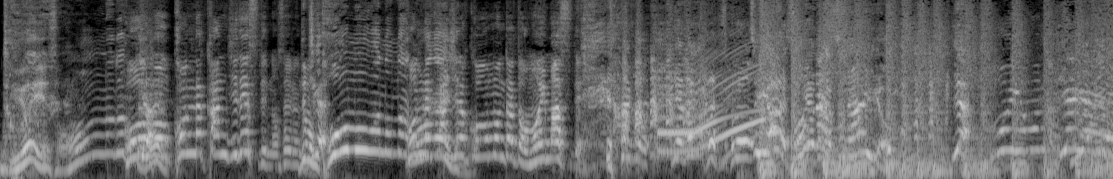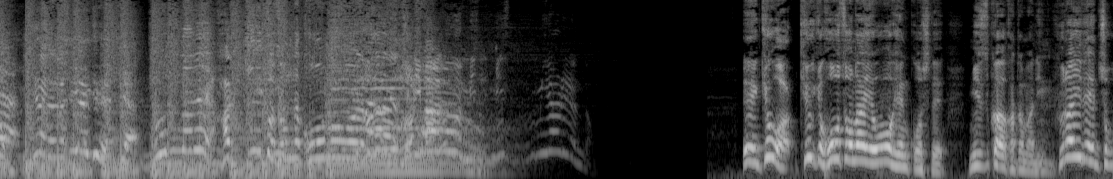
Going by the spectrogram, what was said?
いやいや、そんなだ肛門、こんな感じですって載せるんででも肛門は飲まこんな感じのい肛門だと思いますって。や、だからその、違う、そんなんしないよ。いや、そういうもんだ。いやいやいやいや、いやいやいやいや、そんなね、はっきりとそんな肛門はそれはもう見、見、見られるんだ。えー今日は急遽放送内容を変更して、水川かたまり、フライデー直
